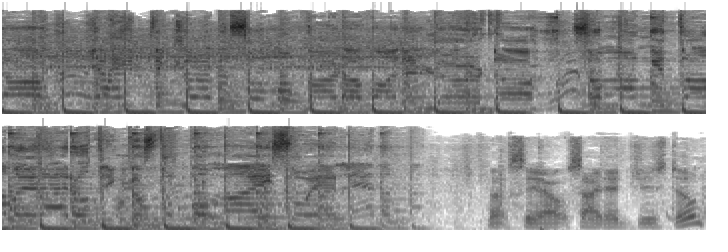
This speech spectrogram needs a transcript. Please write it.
Da. Som om var en. Så damer er stopp på så That's the outside edges done.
